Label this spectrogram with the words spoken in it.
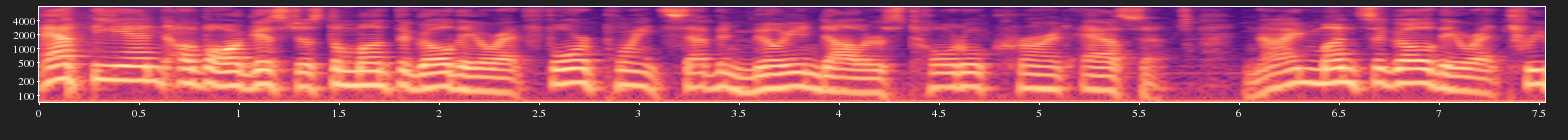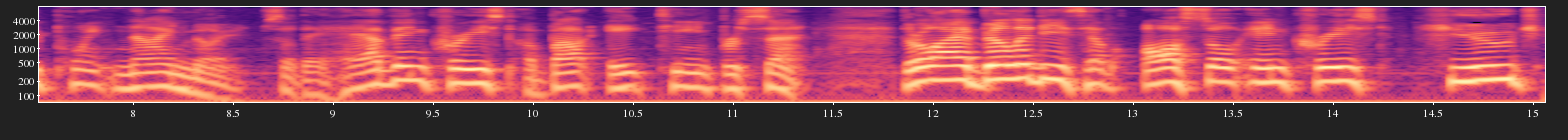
At the end of August, just a month ago, they were at $4.7 million total current assets. Nine months ago, they were at 3.9 million. So they have increased about 18%. Their liabilities have also increased huge,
